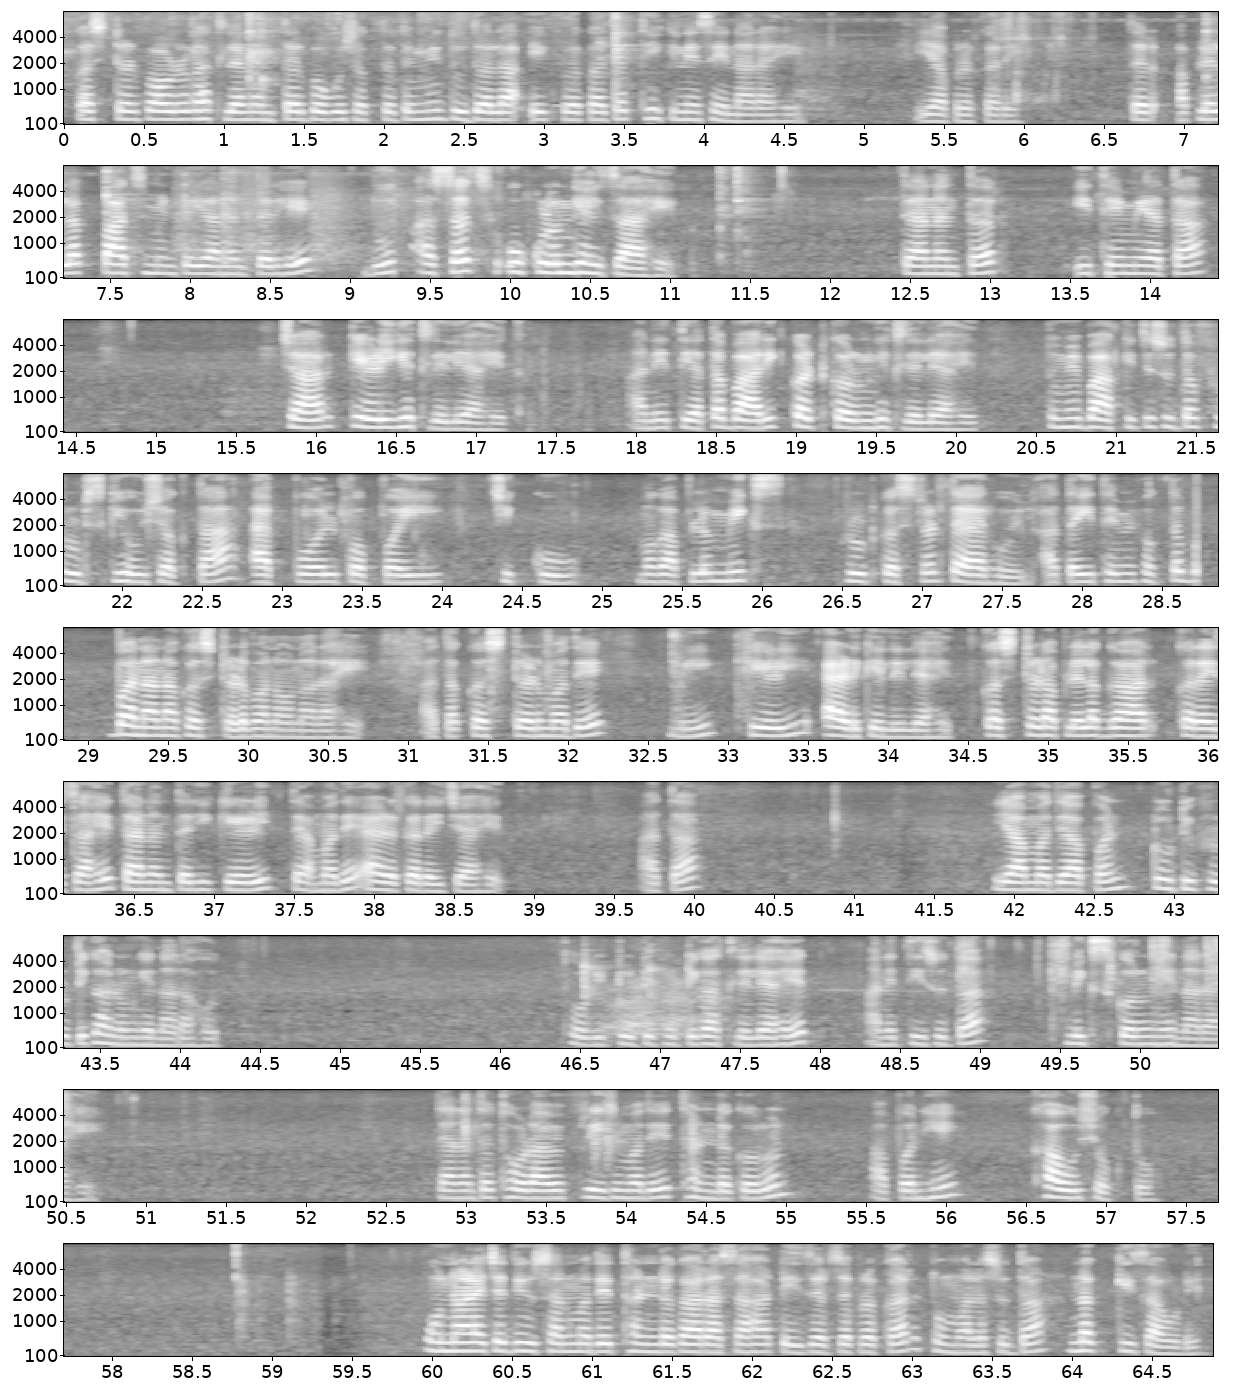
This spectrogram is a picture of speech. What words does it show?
कस्टर्ड पावडर घातल्यानंतर बघू शकता तुम्ही दुधाला एक प्रकारचा थिकनेस येणार आहे. या प्रकारे. तर आपल्याला पाच मिनटं यानंतर हे दूध असंच उकळून घ्यायचं आहे. त्यानंतर इथे मी आता चार केळी घेतलेली आहेत आणि ती आता बारीक कट करून घेतलेले आहेत. तुम्ही बाकीचे सुद्धा फ्रूट्स घेऊ शकता. ॲपल पपई चिक्कू. मग आपलं मिक्स फ्रूट कस्टर्ड तयार होईल. आता इथे मी फक्त बनाना कस्टर्ड बनवणार आहे. आता कस्टर्डमध्ये मी केळी ॲड केलेली आहेत. कस्टर्ड आपल्याला गार करायचं आहे. त्यानंतर ही केळी त्यामध्ये ॲड करायची आहेत. आता यामध्ये आपण टूटी फ्रुटी घालून घेणार आहोत. थोडी टूटी फ्रुटी घातलेली आहेत आणि तीसुद्धा मिक्स करून घेणार आहे. त्यानंतर थोडा वेळ फ्रीजमध्ये थंड करून आपण हे खाऊ शकतो. उन्हाळ्याच्या दिवसांमध्ये थंडगार असा हा टेझरचा प्रकार तुम्हालासुद्धा नक्कीच आवडेल.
